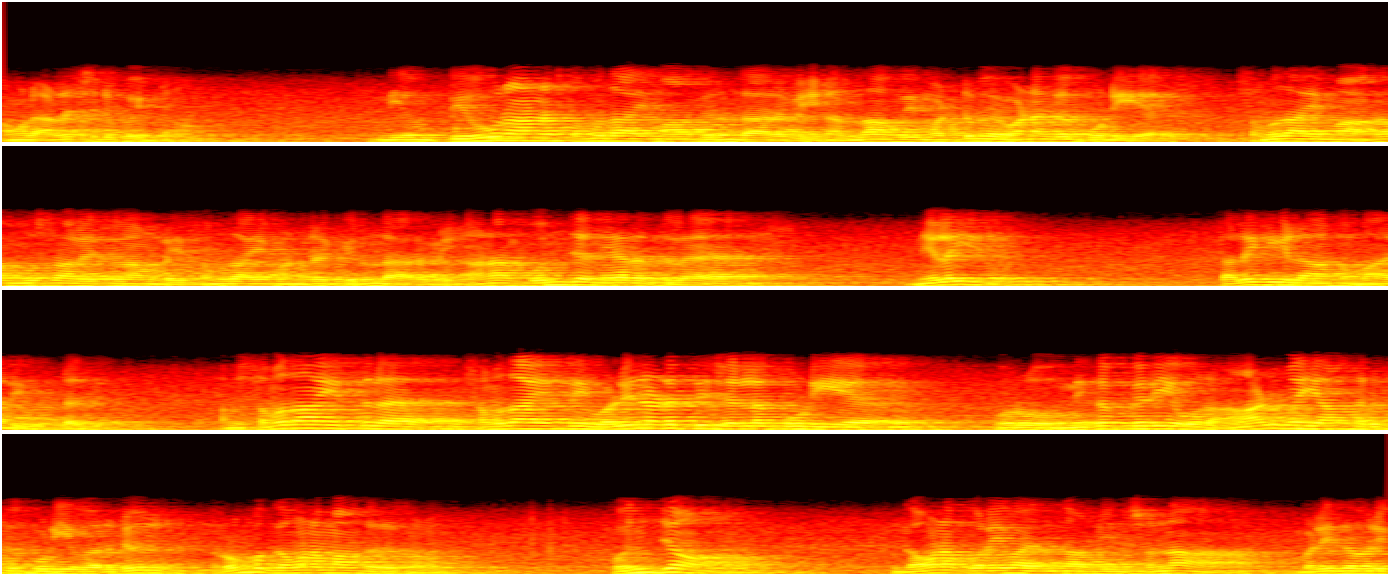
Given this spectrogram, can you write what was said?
அவங்கள அழைச்சிட்டு போயிட்டான். பியூரான சமுதாயமாக இருந்தார்கள். அல்லாஹை மட்டுமே வணங்கக்கூடிய சமுதாயமாக மூசா அலையாமுடைய சமுதாயம் அன்றைக்கு இருந்தார்கள். ஆனால் கொஞ்ச நேரத்தில் நிலை தலைகீழாக மாறிவிட்டது. அந்த சமுதாயத்தில் சமுதாயத்தை வழிநடத்தி செல்லக்கூடிய ஒரு மிகப்பெரிய ஒரு ஆளுமையாக இருக்கக்கூடியவர்கள் ரொம்ப கவனமாக இருக்கணும். கொஞ்சம் கவனக்குறைவாக இருந்தோம் அப்படின்னு சொன்னால் வழிதவறி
